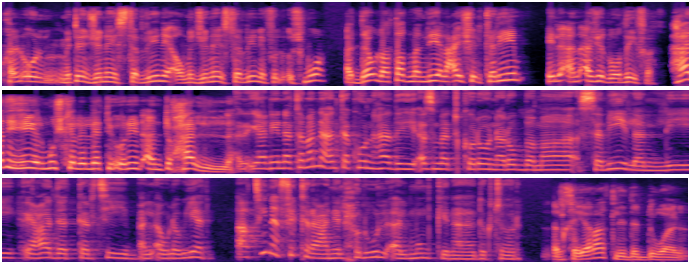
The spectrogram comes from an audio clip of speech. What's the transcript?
خلينا نقول 200 جنيه استرليني أو 100 جنيه استرليني في الأسبوع. الدولة تضمن لي العيش الكريم إلى أن أجد وظيفة. هذه هي المشكلة التي أريد أن تحل. يعني نتمنى أن تكون هذه أزمة كورونا ربما سبيلا لإعادة ترتيب الأولويات. أعطينا فكرة عن الحلول الممكنة دكتور. الخيارات لدى الدول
